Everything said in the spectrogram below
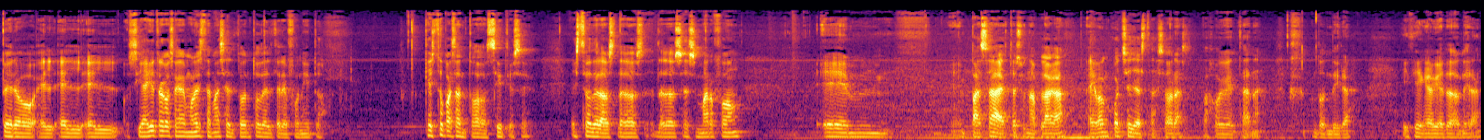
Pero el, el, el, si hay otra cosa que me molesta más, el tonto del telefonito. Que esto pasa en todos los sitios, ¿eh? Esto de los, de los, de los smartphones em, pasa, esto es una plaga. Ahí va un coche ya a estas horas, bajo mi ventana, donde irá. Y 100 abierto, donde irá.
